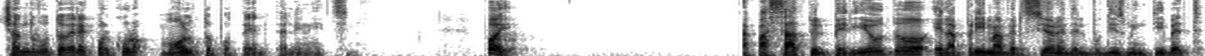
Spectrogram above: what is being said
ci hanno dovuto avere qualcuno molto potente all'inizio. Poi ha passato il periodo e la prima versione del buddismo in Tibet,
